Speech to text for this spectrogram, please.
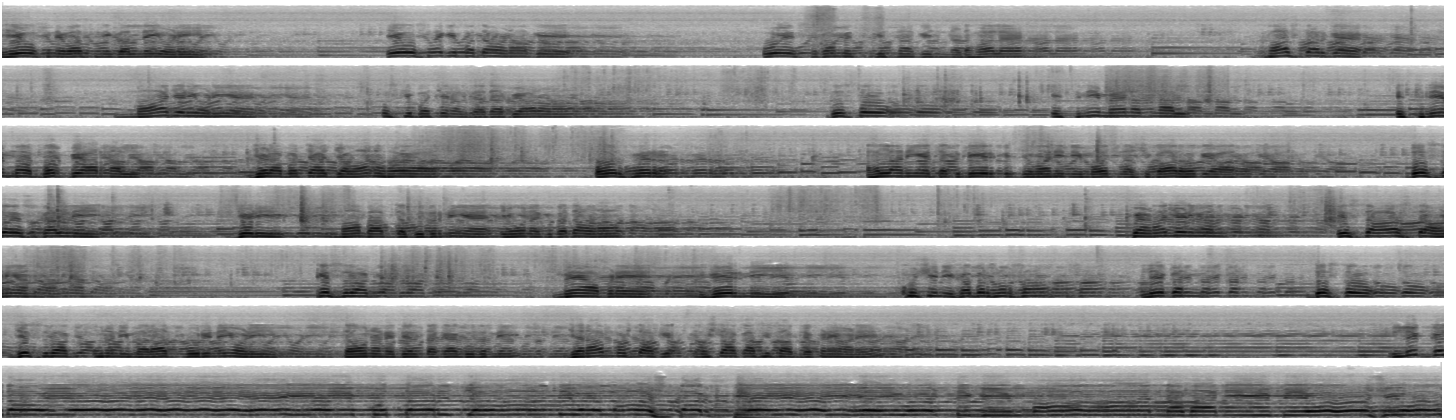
یہ اس نے بس کی گل نہیں ہونی۔ یہ اس نے کی پتا ہونا کہ وہ اس غم کتنا کی نڈھال ہے۔ خاص کر کے ماں جڑی ہونی ہے، اس کے بچے نال زیادہ پیار ہونا۔ دوستو، اتنی محنت نال اتنے محبت پیار نال جڑا بچہ جوان ہویا، اور پھر ਹੱਲਾ ਨਹੀਂ ਇਹ ਤਕਦੀਰ ਕਿ ਜਵਾਨੀ ਦੀ ਮੌਤ ਦਾ ਸ਼ਿਕਾਰ ਹੋ ਗਿਆ। ਦੋਸਤੋ, ਇਸ ਗੱਲ ਨੇ ਜਿਹੜੀ ਮਾਂ-ਬਾਪ ਦਾ ਗੁਜ਼ਰਨੀ ਹੈ, ਇਹ ਉਹਨਾਂ ਕੀ ਪਤਾ ਹੋਣਾ ਭੈਣਾਂ ਜਿਹੜੀਆਂ ਇਸ ਦਾ ਆਸਤਾ ਹੋਣੀਆਂ, ਕਿਸ ਵਕਤ ਮੈਂ ਆਪਣੇ ਵੀਰ ਦੀ خوشی نہیں خبر سنسا لیکن دوستو جس وقت انہوں نے مراد پوری نہیں ہونی تو انہوں نے دل تک ہے گزرنی جناب مشتاق آسی صاحب لکھنے آنے لکھ دا یہ پتر جان دیوے لاش تک دیئے وٹگی ماں نمانی بیوشیوں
